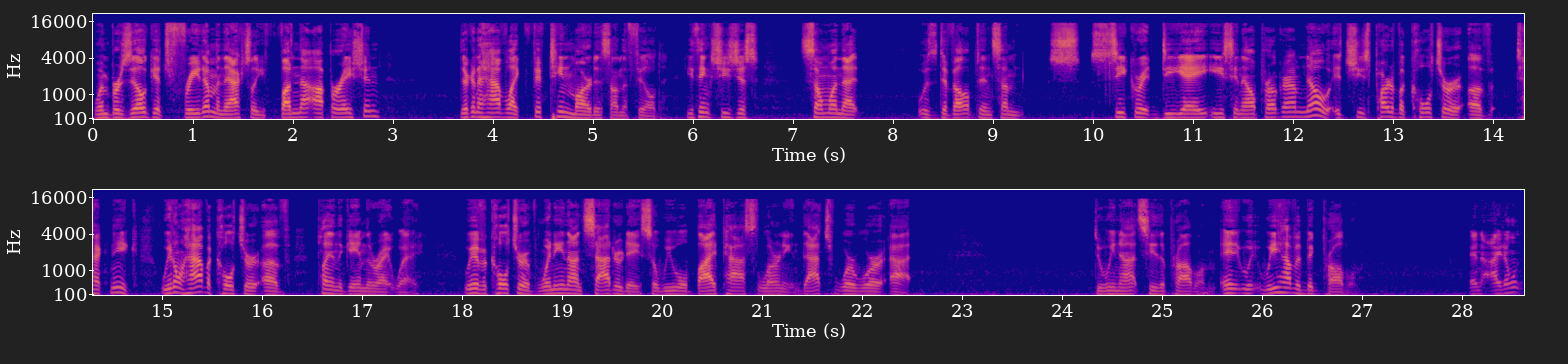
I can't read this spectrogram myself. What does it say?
When Brazil gets freedom and they actually fund that operation, they're going to have like 15 Martas on the field. You think she's just someone that was developed in some secret DA ECNL program? No, it, she's part of a culture of technique. We don't have a culture of playing the game the right way. We have a culture of winning on Saturday, so we will bypass learning. That's where we're at. Do we not see the problem? we have a big problem. and I don't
